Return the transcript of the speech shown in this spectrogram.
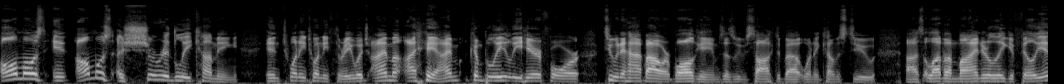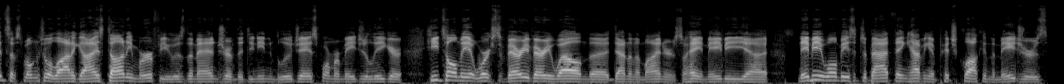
almost in, almost assuredly coming in 2023, which I'm I, I'm completely here for two and a half hour ball games, as we've talked about when it comes to uh, a lot of the minor league affiliates. I've spoken to a lot of guys. Donnie Murphy, who's the manager of the Dunedin Blue Jays, former major leaguer, he told me it works very very well in the down in the minors. So hey, maybe uh, maybe it won't be such a bad thing having a pitch clock in the majors.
